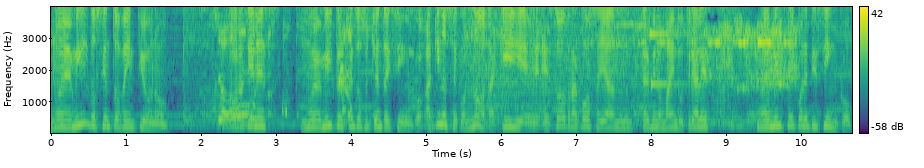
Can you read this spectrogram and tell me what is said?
9.221. Ahora tienes 9.385. Aquí no se connota, aquí eh, es otra cosa ya en términos más industriales. 9.645.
